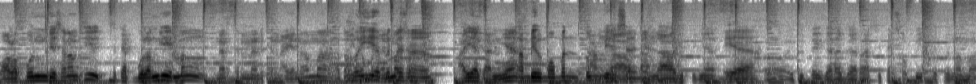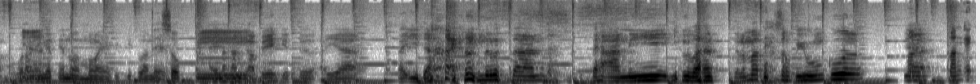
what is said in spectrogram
Walaupun biasanya sih setiap bulan gitu emang merchant-merchant aya nama atau oh iya bener. mah aya kan ya. Ambil momentum tanggal, biasanya. tanggal gitu ya. Eh, itu teh gara-gara si teh sopi gitu nama. Orang Ya. inget ya nu mulai kayak gituan teh sopi Ayeuna kan kabeh gitu. Aya teh Ida yang nerusan teh Ani gitu kan. Jelema teh Sopi Hungkul. Ya. Mang E-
